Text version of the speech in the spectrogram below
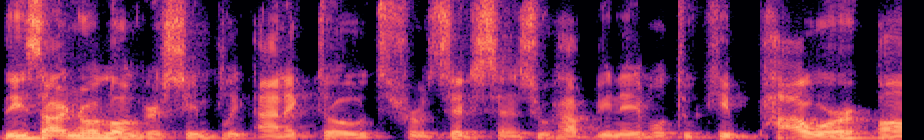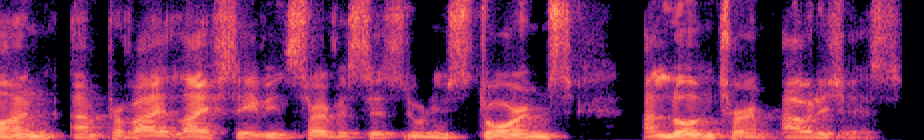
These are no longer simply anecdotes from citizens who have been able to keep power on and provide life-saving services during storms and long-term outages.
